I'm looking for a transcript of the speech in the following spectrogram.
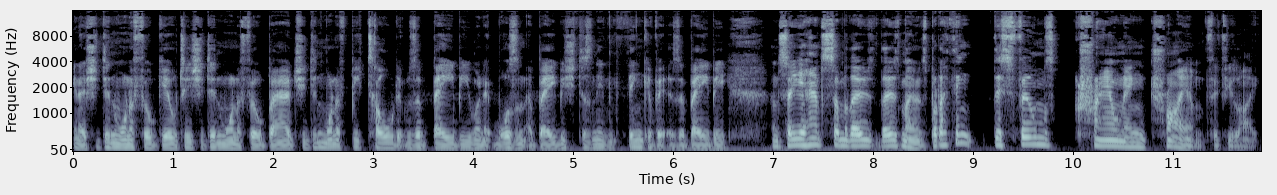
you know she didn't want to feel guilty she didn't want to feel bad she didn't want to be told it was a baby when it wasn't a baby she doesn't even think of it as a baby. And so you had some of those those moments. But i think this film's crowning triumph if you like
